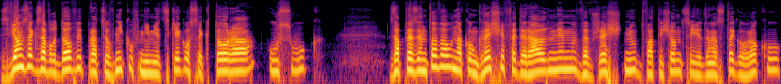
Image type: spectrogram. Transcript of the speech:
Związek Zawodowy Pracowników Niemieckiego Sektora Usług zaprezentował na Kongresie Federalnym we wrześniu 2011 roku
